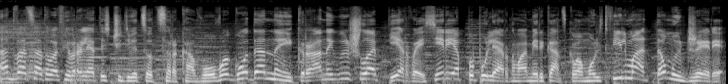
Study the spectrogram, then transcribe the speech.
А 20 февраля 1940 года на экраны вышла первая серия популярного американского мультфильма «Том и Джерри».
